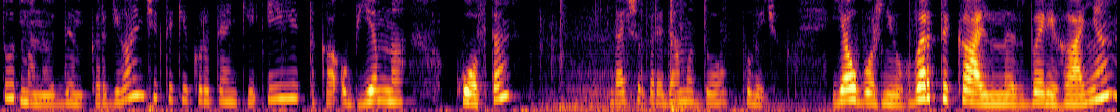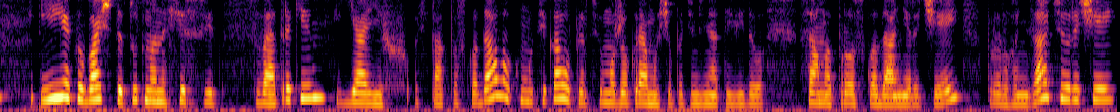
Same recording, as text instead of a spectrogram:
Тут в мене один кардіганчик такий коротенький і така об'ємна кофта. Далі перейдемо до поличок. Я обожнюю вертикальне зберігання. І, як ви бачите, тут в мене всі світ светрики. Я їх ось так поскладала. Кому цікаво, в принципі, можу окремо ще потім зняти відео саме про складання речей, про організацію речей.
